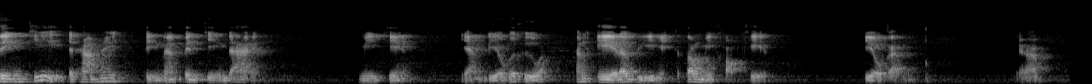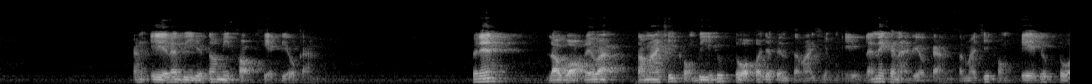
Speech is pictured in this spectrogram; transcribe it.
สิ่งที่จะทำให้สิ่งนั้นเป็นจริงได้ มีเพียงอย่างเดียวก็คือว่าทั้ง A และ B เนี่ยจะต้องมีขอบเขตเดียวกันนะครับ ทั้ง A และ B จะต้องมีขอบเขตเดียวกัน เพราะนั้นเราบอกได้ว่าสมาชิกของ B ทุกตัวก็จะเป็นสมาชิกของ A และในขณะเดียวกัน สมาชิกของ A ทุกตัว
